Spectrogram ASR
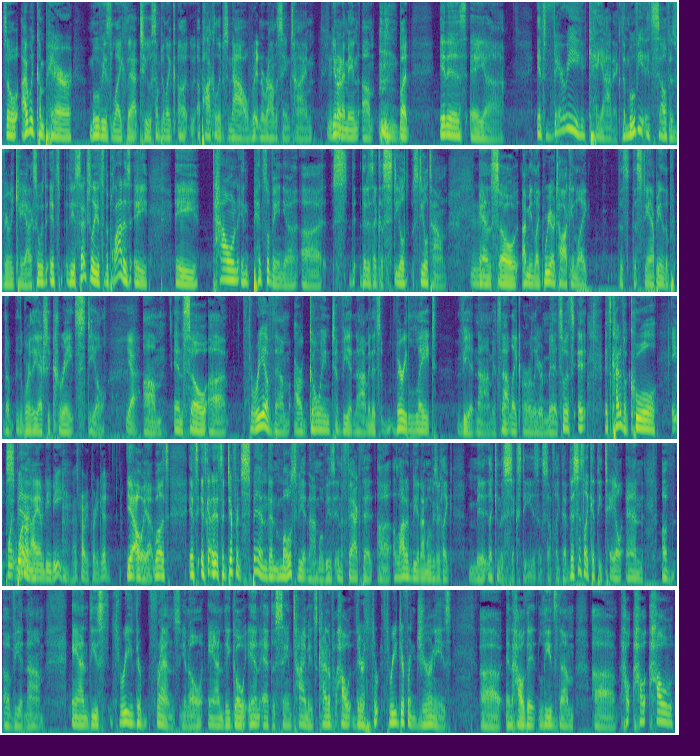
So I would compare movies like that to something like uh, Apocalypse Now, written around the same time. You know what I mean? Um, but it is a uh, it's very chaotic. The movie itself is very chaotic. So it's the essentially it's the plot is a a town in Pennsylvania uh, that is like a steel steel town, and so I mean like we are talking like this the stamping the, the where they actually create steel. Yeah. Um, and so uh, three of them are going to Vietnam, and it's very late Vietnam. It's not like early or mid. So it's it, it's kind of a cool Eight point one on. IMDb. That's probably pretty good. Yeah, oh yeah. Well, it's it's it's got it's a different spin than most Vietnam movies in the fact that uh, a lot of Vietnam movies are like mid, like in the '60s and stuff like that. This is like at the tail end of of Vietnam, and these three they're friends, you know, and they go in at the same time. It's kind of how they're th- three different journeys, uh, and how that leads them, uh, how how how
